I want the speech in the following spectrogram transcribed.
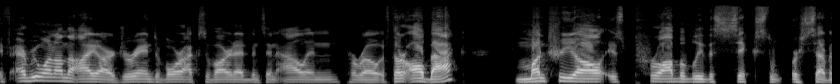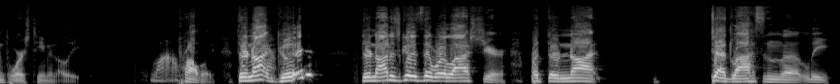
If everyone on the IR, Drouin, Dvorak, Savard, Edmundson, Allen, Perreault, if they're all back, Montreal is probably the sixth or seventh worst team in the league. wow. Probably they're not Yeah. good. They're not as good as they were last year, but they're not dead last in the league.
